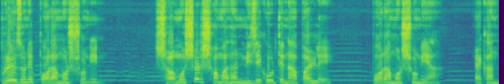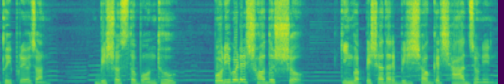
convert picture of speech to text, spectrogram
প্রয়োজনে পরামর্শ নিন। সমস্যার সমাধান নিজে করতে না পারলে পরামর্শ নেওয়া একান্তই প্রয়োজন। বিশ্বস্ত বন্ধু, পরিবারের সদস্য কিংবা পেশাদার বিশেষজ্ঞের সাহায্য নিন।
